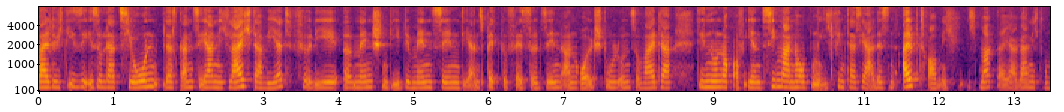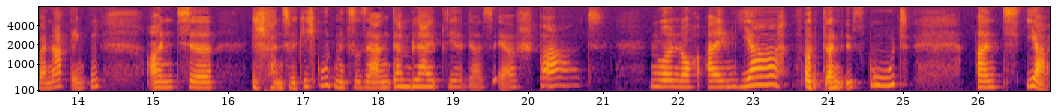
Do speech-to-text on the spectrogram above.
weil durch diese Isolation das Ganze ja nicht leichter wird für die äh, Menschen, die dement sind, die ans Bett gefesselt sind, an Rollstuhl und so weiter, die nur noch auf ihren Zimmern hocken. Ich finde das ja alles ein Albtraum. Ich, ich mag da ja gar nicht drüber nachdenken. Und äh, ich fand es wirklich gut, mir zu sagen, dann bleibt dir das erspart. Nur noch ein Jahr und dann ist gut. Und ja,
